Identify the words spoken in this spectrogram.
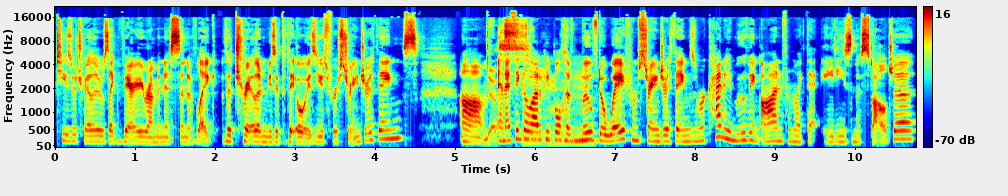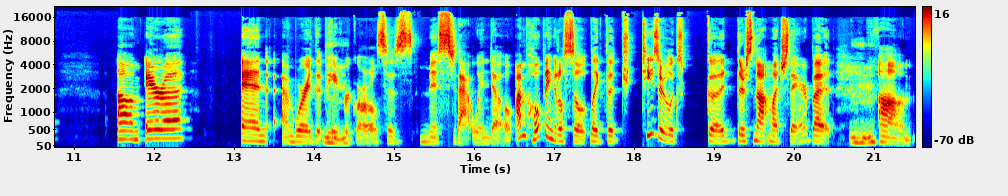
teaser trailer was like very reminiscent of like the trailer music that they always use for Stranger Things. Um, Yes. And I think a lot of people have moved away from Stranger Things and we're kind of moving on from like that 80s nostalgia um, era. And I'm worried that. Paper Girls has missed that window. I'm hoping it'll still like the t- teaser looks good. There's not much there, but mhm. um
